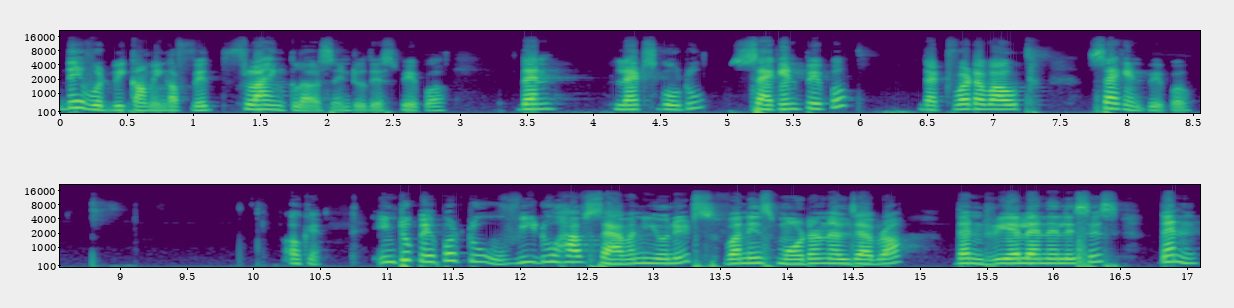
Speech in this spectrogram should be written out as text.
they would be coming up with flying colors into this paper. Then let's go to second paper. That what about second paper? Okay into paper 2, we do have 7 units. One is modern algebra, then real analysis, then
